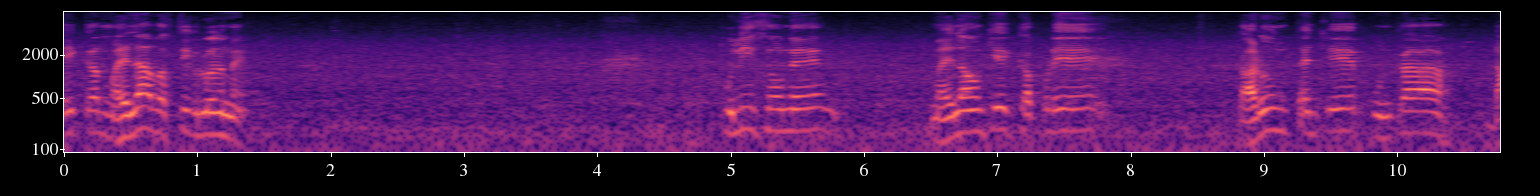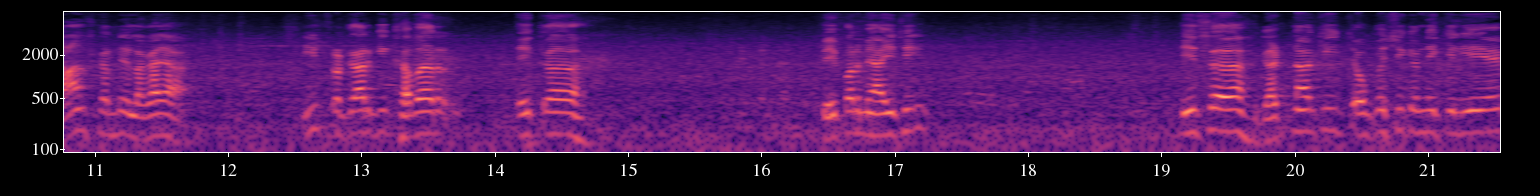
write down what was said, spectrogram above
एक महिला वसती गृह में पोलिसोने महिलाओं के कपडे काढून त्यांचे उनका डांस करने लगाया। इस प्रकार की खबर एक, पेपर में आई थी। इस घटना की चौकसी करने के लिए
